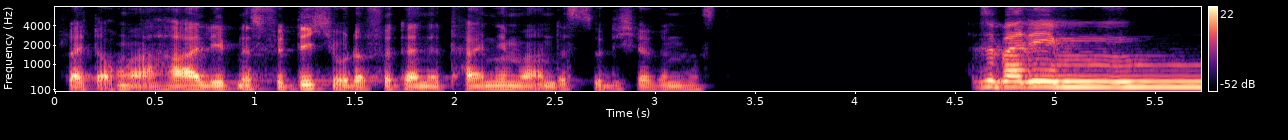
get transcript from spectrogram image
Vielleicht auch ein Aha-Erlebnis für dich oder für deine Teilnehmer, an das du dich erinnerst? Also bei dem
